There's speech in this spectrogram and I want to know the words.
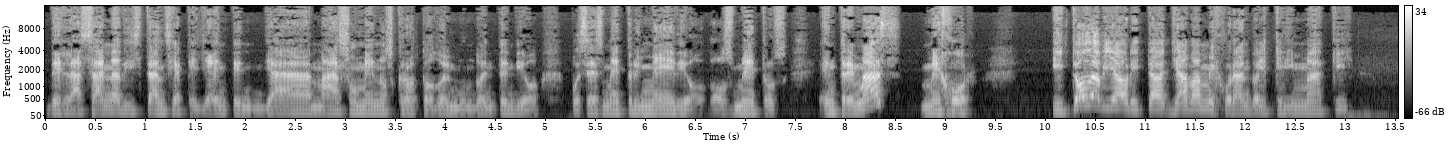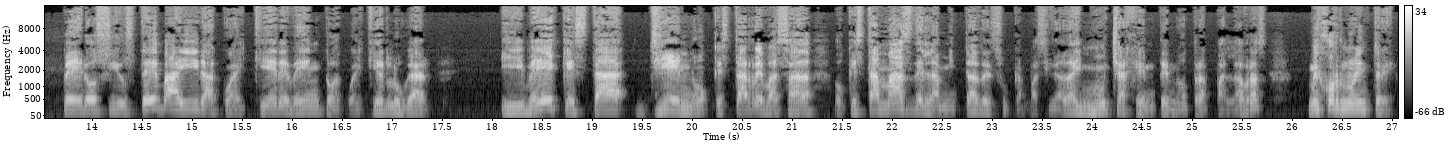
de la sana distancia que ya, enten- ya más o menos creo todo el mundo entendió, pues es metro y medio, dos metros. Entre más, mejor. Y todavía ahorita ya va mejorando el clima aquí. Pero si usted va a ir a cualquier evento, a cualquier lugar, y ve que está lleno, que está rebasada o que está más de la mitad de su capacidad, hay mucha gente, en otras palabras, mejor no entre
